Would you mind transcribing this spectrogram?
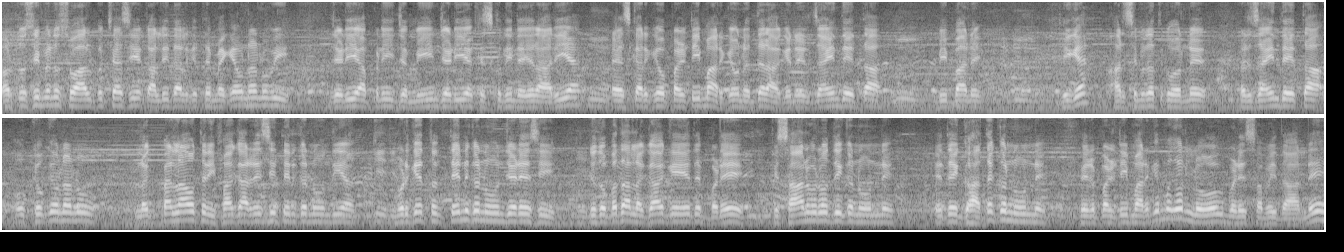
ਔਰ ਤੁਸੀਂ ਮੈਨੂੰ ਸਵਾਲ ਪੁੱਛਿਆ ਸੀ ਅਕਾਲੀ ਦਲ ਕਿੱਥੇ ਮੈਂ ਕਿਹਾ ਉਹਨਾਂ ਨੂੰ ਵੀ ਜਿਹੜੀ ਆਪਣੀ ਜ਼ਮੀਨ ਜਿਹੜੀ ਹੈ ਖਿਸਕਦੀ ਨਜ਼ਰ ਆ ਰਹੀ ਹੈ। ਇਸ ਕਰਕੇ ਉਹ ਪਲਟੀ ਮਾਰ ਕੇ ਹੁਣ ਇੱਧਰ ਆ ਗਏ ਨੇ ਰਿਜ਼ਾਈਨ ਦਿੱਤਾ ਬੀਬਾ ਨੇ। ਠੀਕ ਹੈ? ਹਰਸਿਮਰਤ ਕੌਰ ਨੇ ਰਿਜ਼ਾਈਨ ਦਿੱਤਾ। ਉਹ ਕਿਉਂਕਿ ਉਹਨਾਂ ਨੂੰ ਲਗ ਪਹਿਲਾਂ ਉਹ ਤਾਰੀਫਾਂ ਕਰ ਰਹੇ ਸੀ ਤਿੰਨ ਕਾਨੂੰਨ ਦੀਆਂ। ਮੁੜ ਕੇ ਤਿੰਨ ਕਾਨੂੰਨ ਜਿਹੜੇ ਸੀ ਜਦੋਂ ਪਤਾ ਲੱਗਾ ਕਿ ਇਹ ਤੇ ਬੜੇ ਕਿਸਾਨ ਵਿਰੋਧੀ ਕਾਨੂੰਨ ਨੇ ਇਹ ਤੇ ਘਾਤਕ ਕਾਨੂੰਨ ਨੇ ਫਿਰ ਪਲਟੀ ਮਾਰ ਕੇ ਮਗਰ ਲੋਕ ਬੜੇ ਸਮਝਦਾਰ ਨੇ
